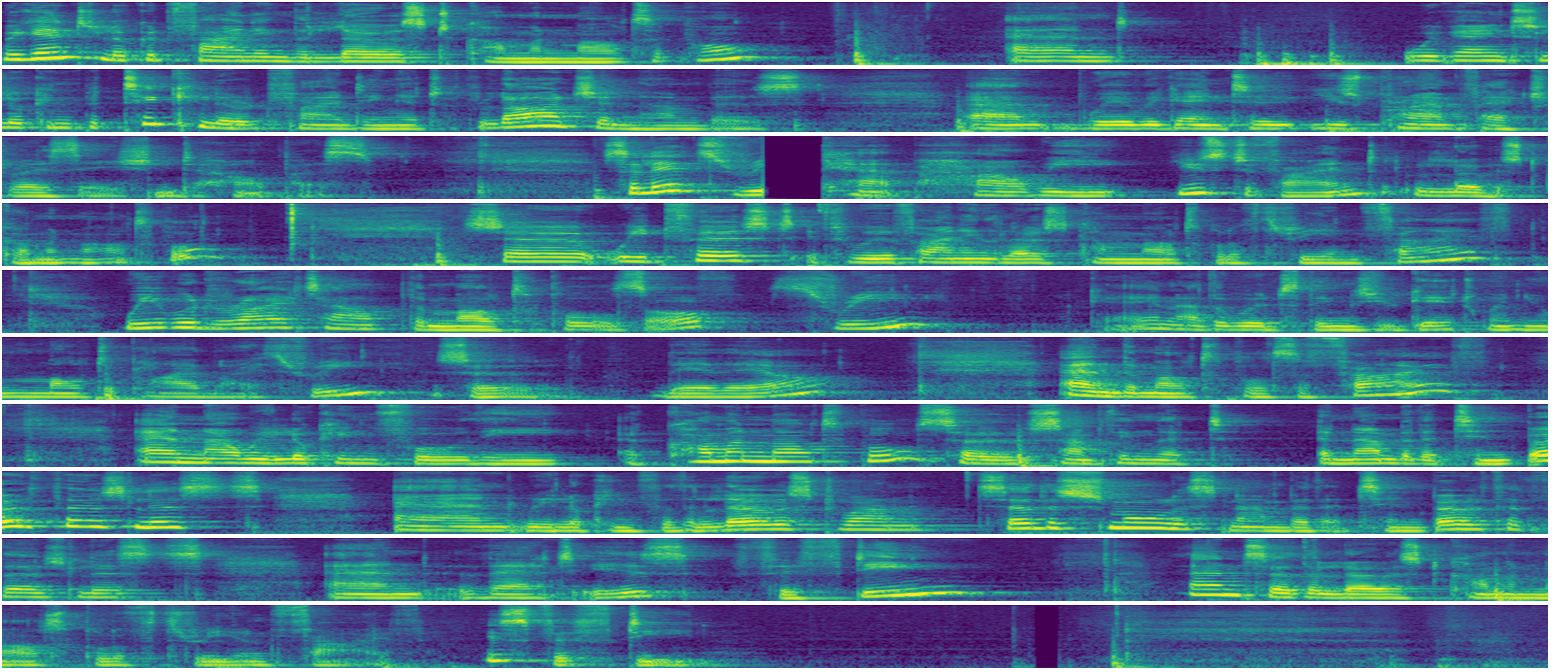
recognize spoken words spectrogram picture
We're going to look at finding the lowest common multiple and we're going to look in particular at finding it of larger numbers um, where we're going to use prime factorization to help us. So let's recap how we used to find lowest common multiple. So we'd first, if we were finding the lowest common multiple of 3 and 5, we would write out the multiples of 3, okay, in other words, things you get when you multiply by 3, so there they are and the multiples of 5. And now we're looking for the a common multiple, so something that a number that's in both those lists, and we're looking for the lowest one, so the smallest number that's in both of those lists, and that is 15. And so the lowest common multiple of 3 and 5 is 15.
